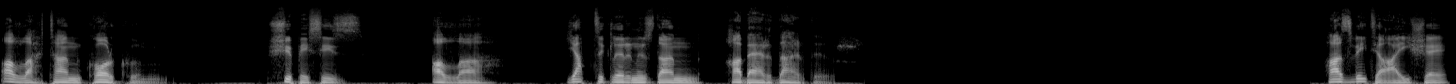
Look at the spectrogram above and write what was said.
Allah'tan korkun. Şüphesiz Allah yaptıklarınızdan haberdardır. Hazreti Ayşe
